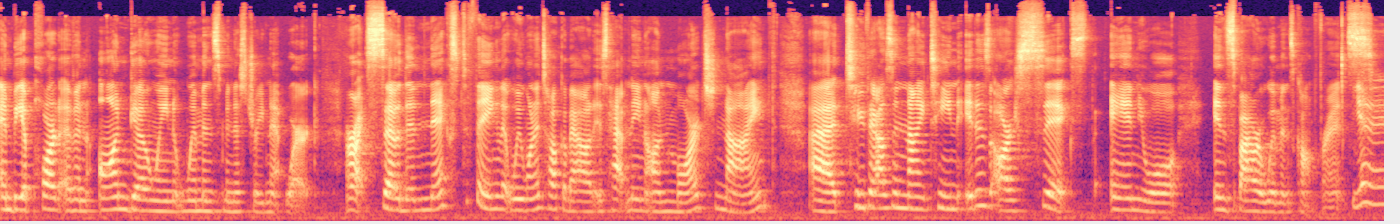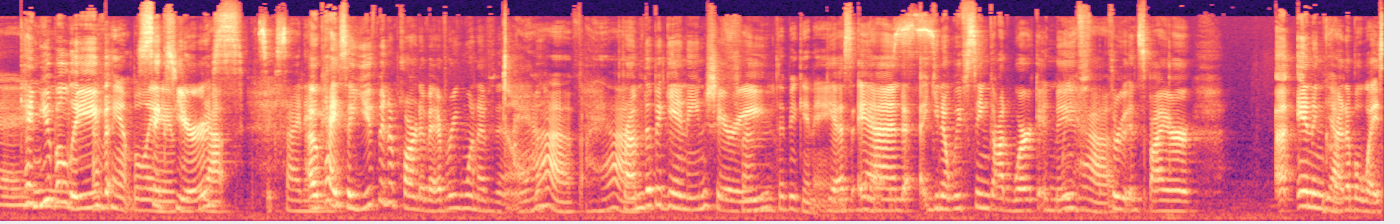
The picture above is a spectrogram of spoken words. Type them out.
and be a part of an ongoing women's ministry network. All right, so the next thing that we want to talk about is happening on March 9th, uh, 2019. It is our sixth annual Inspire Women's Conference. Yay! Can you believe I can't believe six years? Yeah, it's exciting. Okay, so you've been a part of every one of them I have. I have. from the beginning, Sherry. From the beginning. yes, and you know we've seen God work and move through Inspire. Uh, in incredible ways,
